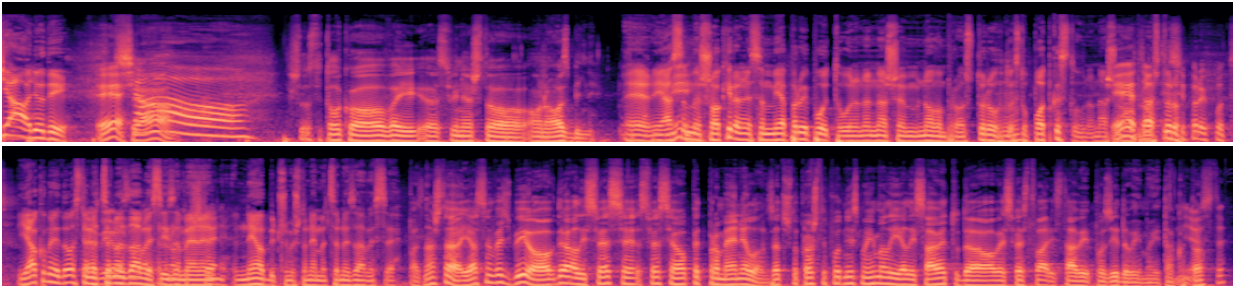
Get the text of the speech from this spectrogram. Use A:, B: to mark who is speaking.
A: Ćao ljudi!
B: E,
C: Ćao!
D: Što ste toliko ovaj, e, svi nešto ono ozbiljni?
A: E, ja
B: Mi?
A: sam šokiran, jer sam ja prvi put u na našem novom prostoru, to jest u podcastu na našem
B: e,
A: novom prostoru.
B: si prvi put.
A: Jako mi nedostaje na
B: ono
A: zavese iza mene.
B: krštenje.
A: Neobično mi što nema crne zavese.
D: Pa znaš šta, ja sam već bio ovde, ali sve se, sve se opet promenilo. Zato što prošli put nismo imali jeli savjetu da ove sve stvari stavi po zidovima i tako to.
B: Jeste.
